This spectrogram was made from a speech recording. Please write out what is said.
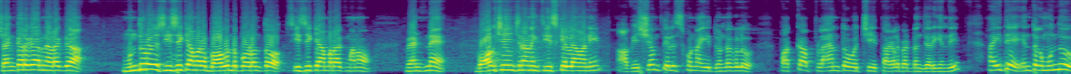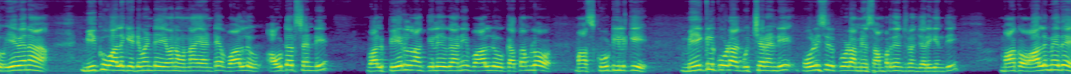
శంకర్ గారిని అడగ్గా ముందు రోజు సీసీ కెమెరా బాగుండిపోవడంతో సీసీ కెమెరాకి మనం వెంటనే బాగు చేయించడానికి తీసుకెళ్ళామని ఆ విషయం తెలుసుకున్న ఈ దుండగులు పక్కా ప్లాన్తో వచ్చి తగలబెట్టడం జరిగింది. అయితే ఇంతకు ముందు ఏవైనా మీకు వాళ్ళకి ఎటువంటి ఏమైనా ఉన్నాయంటే వాళ్ళు అవుటర్స్ అండి. వాళ్ళ పేర్లు నాకు తెలియదు కానీ వాళ్ళు గతంలో మా స్కూటీలకి మేకులు కూడా గుచ్చారండి. పోలీసులకు కూడా మేము సంప్రదించడం జరిగింది. మాకు వాళ్ళ మీదే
